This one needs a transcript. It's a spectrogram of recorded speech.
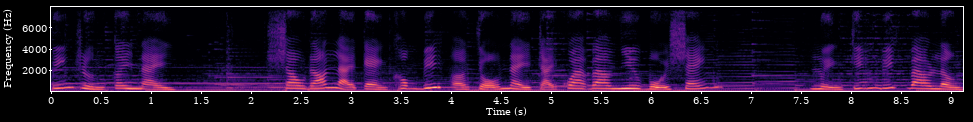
phiến rừng cây này. Sau đó lại càng không biết ở chỗ này trải qua bao nhiêu buổi sáng. Luyện kiếm biết bao lần.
